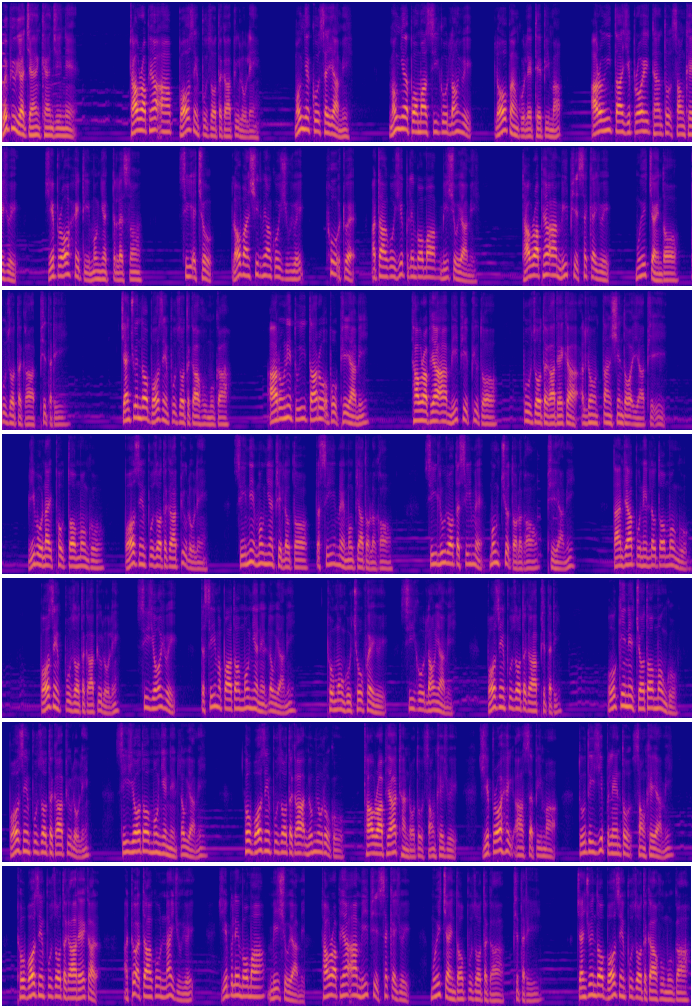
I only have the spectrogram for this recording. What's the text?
ဝိပုယကျမ်းခန်းကြီးနှင့်ထာဝရဘုရားအားဘောဇင်ပူဇော်တကားပြုလိုလင်မုံညက်ကိုဆက်ရမည်မုံညက်ပေါ်မှာစီကိုလောင်း၍လောပံကိုလည်းထည့်ပြီးမှအာရုံဤသားယေပရောဟိတ်ထံသို့ဆောင်ခဲ၍ယေပရောဟိတ်တီမုံညက်တလက်စွန်းစီအချို့လောပံရှိသမျှကိုယူ၍ထို့အတွက်အတာကိုရစ်ပလင်ပေါ်မှမီးရှို့ရမည်ထာဝရဘုရားအားမီးဖြစ်ဆက်ကပ်၍မွေးကြိုင်သော ပူဇော်တကားဖြစ်သည် ကြံကျွင်းသောဘောဇင်ပူဇော်တကားဟုမူကားအာရုံနှင့်သူ၏သားတို့အဖို့ဖြစ်ရမည်ထာဝရဘုရားအားမိဖြစ်ပြုသော ပူဇော်တကားတဲကအလွန်တန်ရှင်းသောအရာဖြစ်၏မိဘ၌ဖုတ်သောမုံကိုဘောဇင်ပူဇော်တကားပြုလိုလင်စီနှင့်မုံညက်ဖြစ်လောက်သောတစီမဲ့မုံပြတော်၎င်းစီလူသောတစီမဲ့မုံကျွတ်တော်၎င်းဖြစ်ရမည်တံပြားပူနှင့်လှုပ်သောမုံကိုဘောဇင်ပူဇော်တကားပြုလိုလင်စီရော၍ တစည်းမပါသောမုံညက်နှင့်လှုပ်ရမည်ထိုမုံကိုချိုးဖွဲ့၍စီကိုလောင်းရမည်ဘောဇင်ပူဇော်တကားဖြစ်သည်အိုးကင်းနှင့်ကြော်သောမုံကိုဘောဇင်ပူဇော်တကားပြုလို့လင်စီရောသောမုံညက်နှင့်လှုပ်ရမည်ထိုဘောဇင်ပူဇော်တကားအမျိုးမျိုးတို့ကိုထာဝရဘုရားထံတော်သို့ဆောင်ခဲ့၍ယေဘရဟိတ်အားဆက်ပြီးမှသူသည်ရစ်ပလင်သို့ဆောင်ခဲ့ရမည်ထိုဘောဇင်ပူဇော်တကားတဲကအထွတ်အတာကိုနိုင်ယူ၍ရေပလင်ပေါ်မှာမိရှို့ရမည် ထာဝရဘုရားအားမိဖြစ်ဆက်ကပ်၍မွေးကြိုင်သော ပူဇော်တကားဖြစ်သည်။ကြံကျွင်းသောဘောဇင်ပူဇော်တကားဟုမူကား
